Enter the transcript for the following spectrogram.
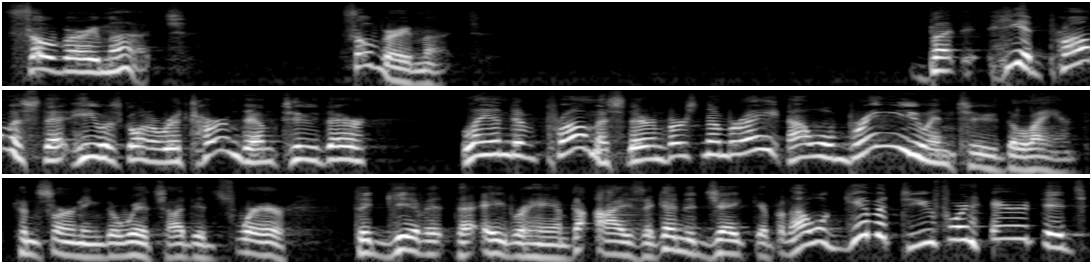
so very much. So very much. But he had promised that he was going to return them to their land of promise there in verse number 8. And I will bring you into the land concerning the which I did swear to give it to Abraham, to Isaac, and to Jacob. And I will give it to you for an heritage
